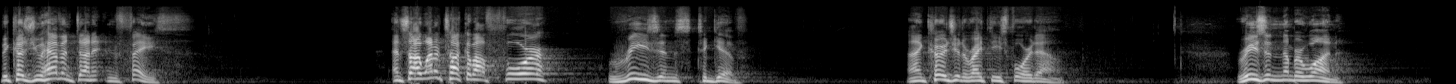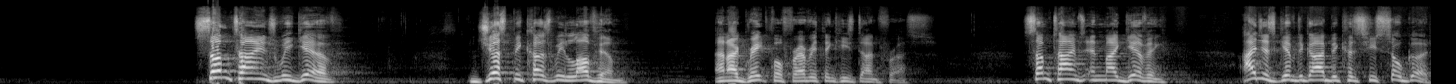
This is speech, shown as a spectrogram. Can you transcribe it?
because you haven't done it in faith. And so I want to talk about four reasons to give. I encourage you to write these four down. Reason number one sometimes we give just because we love Him and are grateful for everything He's done for us. Sometimes in my giving, I just give to God because He's so good.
